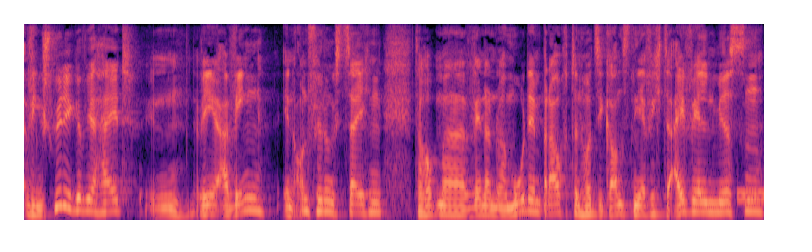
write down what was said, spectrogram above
ein wenig schwieriger wie heute, wenig, ein wenig in Anführungszeichen. Da hat man, wenn er nur ein Modem braucht, dann hat sie ganz nervig da einwählen müssen.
